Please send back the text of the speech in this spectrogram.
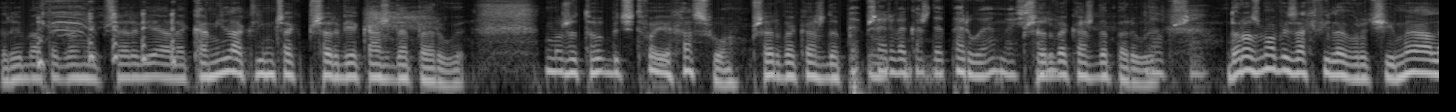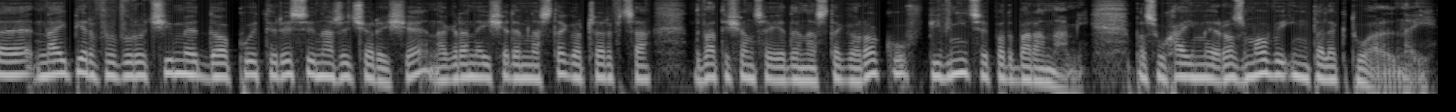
ryba tego nie przerwie, ale Kamila Klimczak przerwie każde perły. Może to być twoje hasło. Przerwę każde Pe- Przerwę każde perły, myślisz? Przerwę każde perły. Dobrze. Do rozmowy za chwilę wrócimy, ale najpierw wrócimy do płyty Rysy na życiorysie, nagranej 17 czerwca 2011 roku w piwnicy pod Baranami. Posłuchajmy rozmowy intelektualnej.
